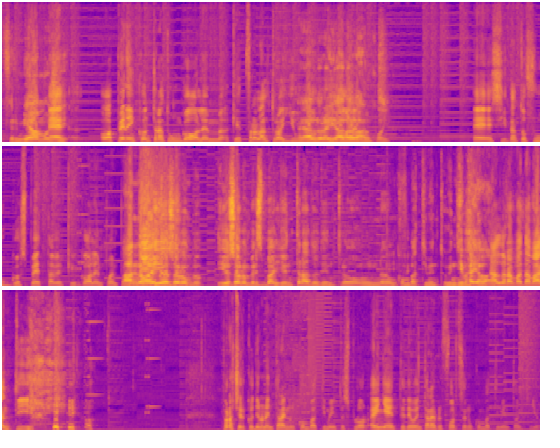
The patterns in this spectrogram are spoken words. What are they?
Fermiamoci. Eh, ho appena incontrato un golem che fra l'altro aiuta. Eh, allora io vado avanti. Poi... Eh sì, tanto fuggo, aspetta, perché Golem può imparare. Ah no, io sono, io sono per sbaglio entrato dentro un, un combattimento, quindi vai avanti. Allora vado avanti io. Però cerco di non entrare in un combattimento, esploro. E eh, niente, devo entrare per forza in un combattimento anch'io.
